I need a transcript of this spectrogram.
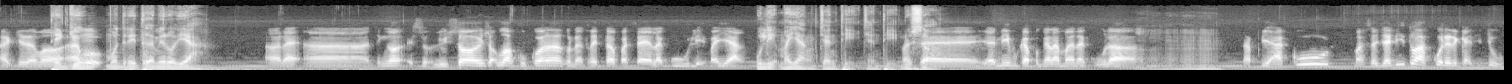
Okay sama Thank you Aku moderator Amirul ya. Alright uh, Tengok esok lusa InsyaAllah aku call lah Aku nak cerita pasal lagu Ulik Mayang Ulik mayang cantik, cantik. Lusa. Pasal Yang ni bukan pengalaman aku lah Hmm, Tapi aku Masa jadi tu aku ada dekat situ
